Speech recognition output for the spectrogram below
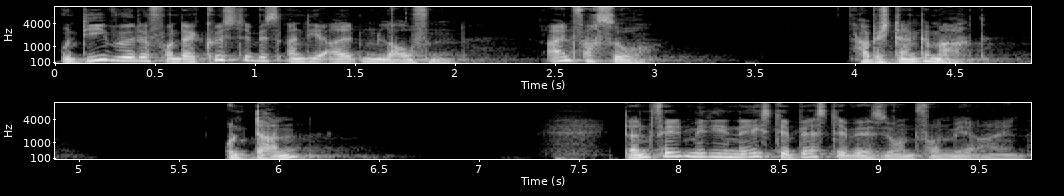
und die würde von der Küste bis an die Alpen laufen. Einfach so. Habe ich dann gemacht. Und dann? Dann fällt mir die nächste beste Version von mir ein.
